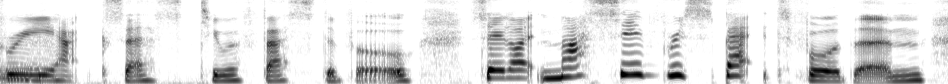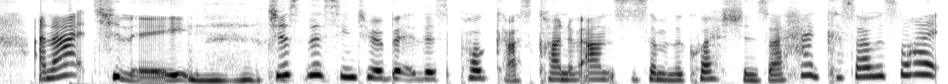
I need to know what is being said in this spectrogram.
free mm. access to a festival. So, like, massive respect for them. And actually, just listening to a bit of this podcast kind of answered some of the questions I had because I was like,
